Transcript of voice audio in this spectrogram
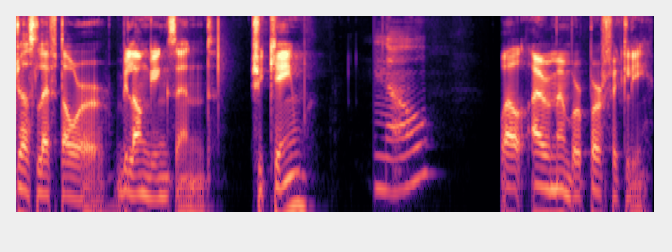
just left our belongings and she came? No. Well, I remember perfectly.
